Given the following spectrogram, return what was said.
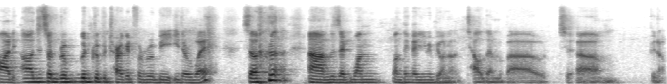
audi- uh, just a group, good group to target for Ruby either way. So um, there's like one one thing that you maybe want to tell them about, um, you know,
